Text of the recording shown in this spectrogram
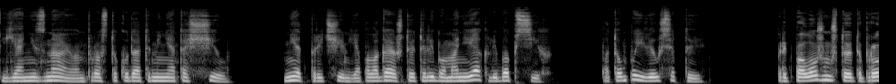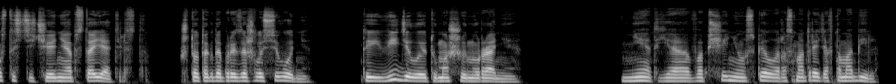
Я не знаю, он просто куда-то меня тащил. Нет причин, я полагаю, что это либо маньяк, либо псих. Потом появился ты. Предположим, что это просто стечение обстоятельств. Что тогда произошло сегодня? Ты видела эту машину ранее? Нет, я вообще не успела рассмотреть автомобиль.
